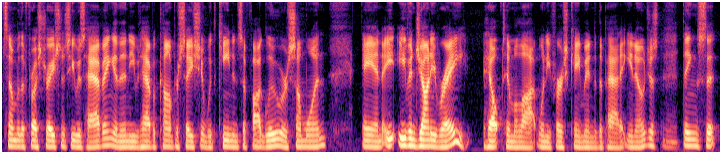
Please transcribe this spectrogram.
some of the frustrations he was having, and then he would have a conversation with Kenan Sofuoglu or someone, and even Johnny Rea helped him a lot when he first came into the paddock. You know, just mm. things that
